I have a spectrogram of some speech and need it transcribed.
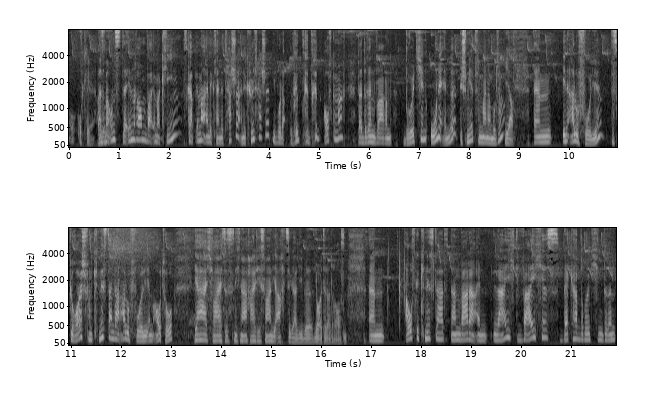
Okay, also, Also bei uns, der Innenraum war immer clean. Es gab immer eine kleine Tasche, eine Kühltasche, die wurde ritt, ritt, ritt aufgemacht. Da drin waren Brötchen ohne Ende, geschmiert von meiner Mutter. Ja. Ähm, in Alufolie. Das Geräusch von knisternder Alufolie im Auto. Ja, ich weiß, es ist nicht nachhaltig. Es waren die 80er, liebe Leute da draußen. Ähm, aufgeknistert, dann war da ein leicht weiches Bäckerbrötchen drin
